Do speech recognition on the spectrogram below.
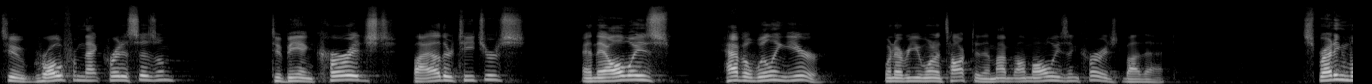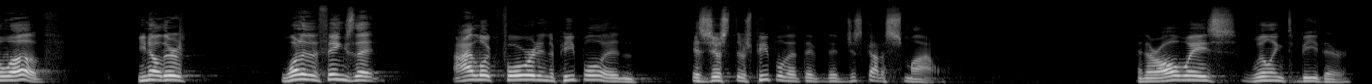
to grow from that criticism, to be encouraged by other teachers. And they always have a willing ear whenever you want to talk to them. I'm, I'm always encouraged by that. Spreading the love. You know, there's one of the things that I look forward into people and it's just there's people that they've, they've just got a smile. And they're always willing to be there.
